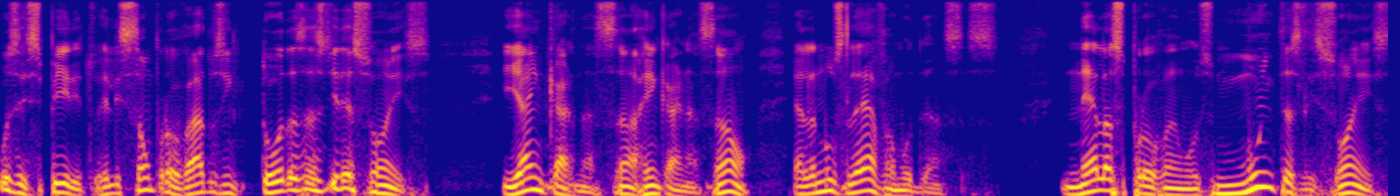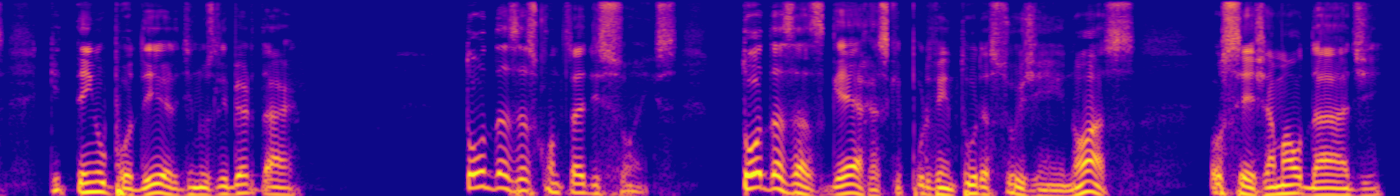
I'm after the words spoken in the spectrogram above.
Os espíritos, eles são provados em todas as direções, e a encarnação, a reencarnação, ela nos leva a mudanças. Nelas provamos muitas lições que têm o poder de nos libertar. Todas as contradições, todas as guerras que porventura surgem em nós, ou seja, a maldade,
